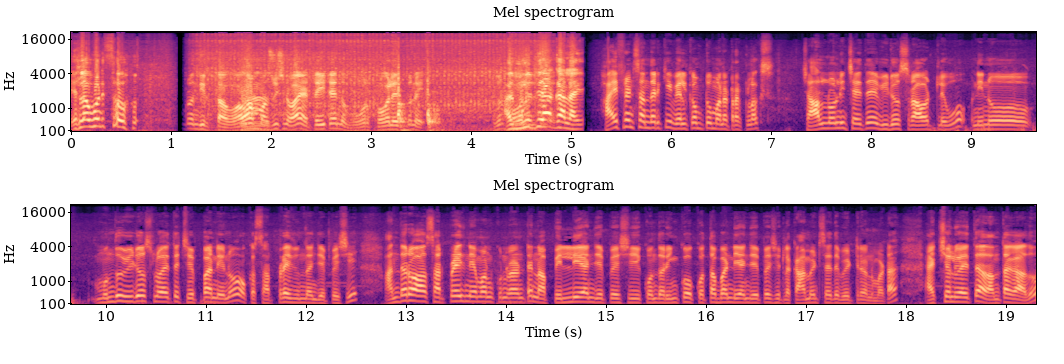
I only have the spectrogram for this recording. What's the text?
ఎలా పడుతావు తిరుతావు అమ్మ చూసినావా? ఎట్లా ఇట్ అయింది పొగలేస్తున్నాయి అది ముది దాకాల హాయ్ ఫ్రెండ్స్ అందరికీ వెల్కమ్ టు మన ట్రక్ లాక్స్ చాలా రోజుల నుంచి అయితే వీడియోస్ రావట్లేవు. నేను ముందు వీడియోస్లో అయితే చెప్పాను నేను ఒక సర్ప్రైజ్ ఉందని చెప్పేసి. అందరూ ఆ సర్ప్రైజ్ని ఏమనుకున్నారంటే నా పెళ్ళి అని చెప్పేసి కొందరు ఇంకో కొత్త బండి అని చెప్పేసి ఇట్లా కామెంట్స్ అయితే పెట్టారు అనమాట యాక్చువల్గా అయితే అదంతా కాదు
